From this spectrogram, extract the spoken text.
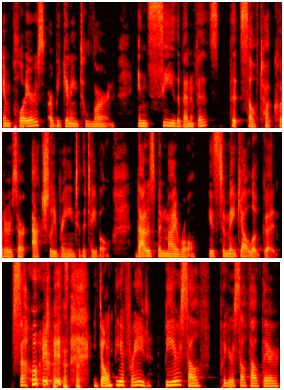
employers are beginning to learn and see the benefits that self taught coders are actually bringing to the table. That has been my role is to make y'all look good. So it's don't be afraid. Be yourself, put yourself out there,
